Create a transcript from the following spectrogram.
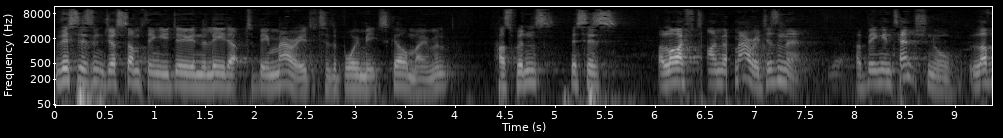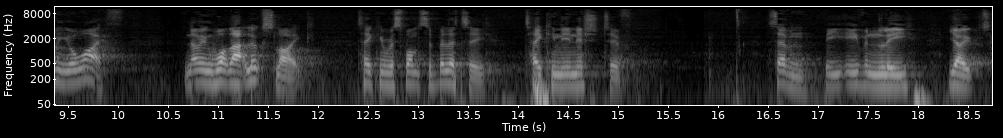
This isn't just something you do in the lead up to being married to the boy meets girl moment. Husbands, this is a lifetime of marriage, isn't it? Of being intentional, loving your wife, knowing what that looks like, taking responsibility, taking the initiative. Seven, be evenly yoked.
